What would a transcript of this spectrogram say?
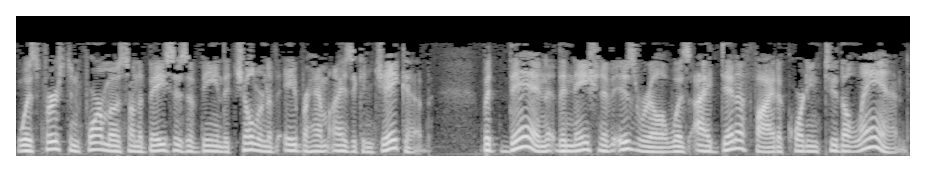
was first and foremost on the basis of being the children of Abraham, Isaac, and Jacob. But then the nation of Israel was identified according to the land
